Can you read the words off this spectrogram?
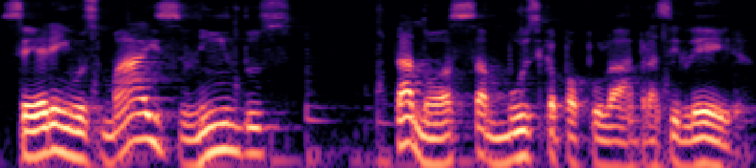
serem os mais lindos da nossa música popular brasileira.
